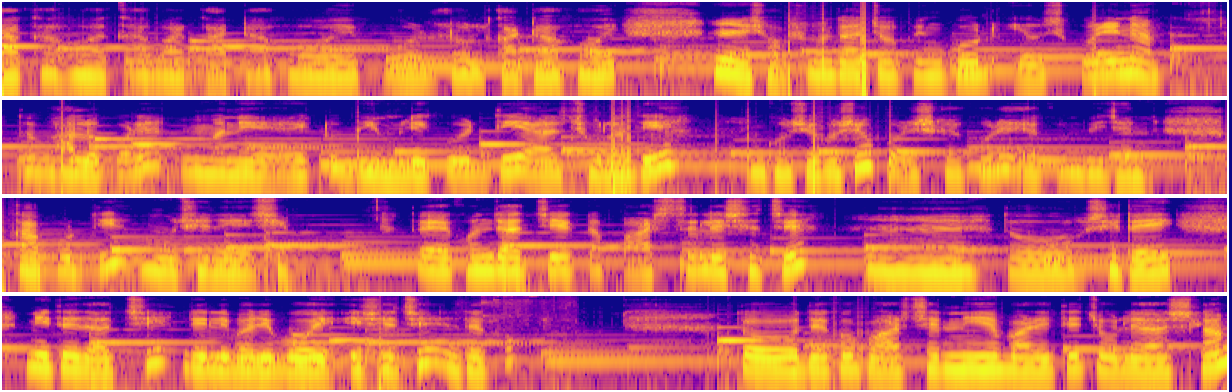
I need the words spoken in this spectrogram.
রাখা হয়, খাবার কাটা হয় ফল টল কাটা হয় হ্যাঁ সবসময় তো আর চপিং বোর্ড ইউজ করি না। তো ভালো করে মানে একটু ভীম লিকুইড দিয়ে আর ছোলা দিয়ে ঘষে ঘষে পরিষ্কার করে এখন ভিজান কাপড় দিয়ে মুছে নিয়েছি। তো এখন যাচ্ছি, একটা পার্সেল এসেছে। তো সেটাই নিতে যাচ্ছি। ডেলিভারি বয় এসেছে, দেখো। তো দেখো পার্সেল নিয়ে বাড়িতে চলে আসলাম।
